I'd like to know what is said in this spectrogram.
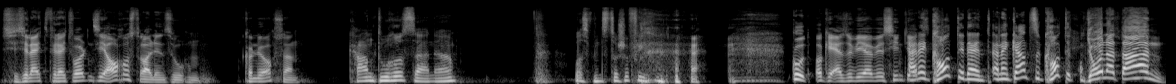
Sie vielleicht, vielleicht wollten sie auch Australien suchen. Kann ja auch sein. Kann durchaus sein, ja. Was willst du schon finden? Gut, okay, also wir, wir sind jetzt. einen Kontinent, einen ganzen Kontinent. Jonathan!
